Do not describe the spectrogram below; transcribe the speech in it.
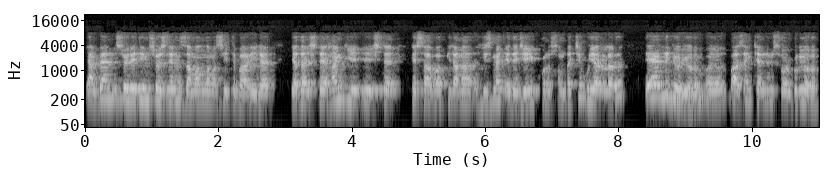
Yani ben söylediğim sözlerin zamanlaması itibariyle ya da işte hangi e, işte hesaba, plana hizmet edeceği konusundaki uyarıları değerli görüyorum. E, bazen kendimi sorguluyorum.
